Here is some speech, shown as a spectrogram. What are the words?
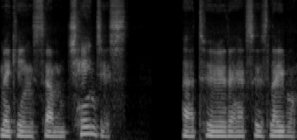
making some changes uh, to the axis label.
